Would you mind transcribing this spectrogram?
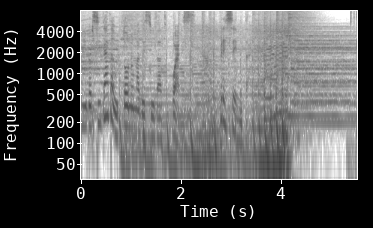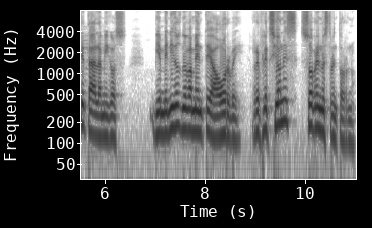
Universidad Autónoma de Ciudad Juárez. Presenta. ¿Qué tal amigos? Bienvenidos nuevamente a Orbe, reflexiones sobre nuestro entorno.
